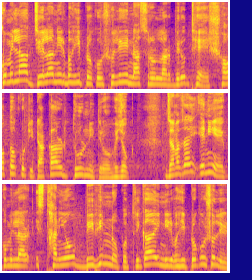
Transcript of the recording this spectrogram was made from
কুমিল্লা জেলা নির্বাহী প্রকৌশলী নাসরুল্লাহর বিরুদ্ধে শত কোটি টাকার দুর্নীতির অভিযোগ। জানা যায়, এ নিয়ে কুমিল্লার স্থানীয় বিভিন্ন পত্রিকায় নির্বাহী প্রকৌশলীর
